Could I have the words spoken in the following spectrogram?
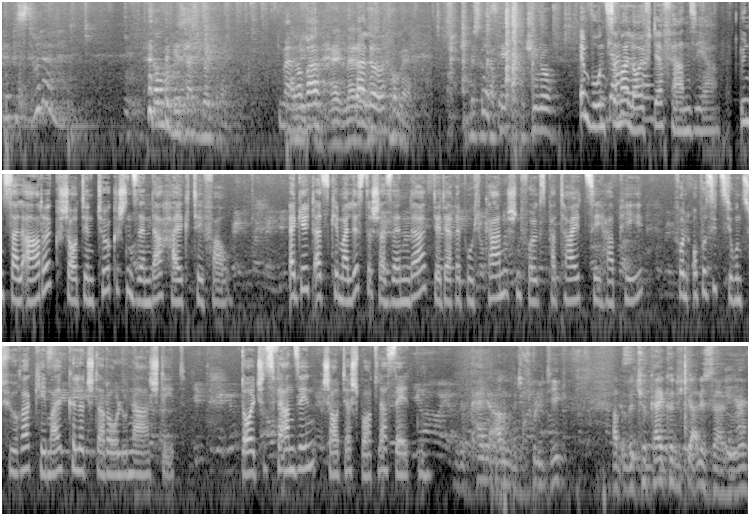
wer bist du denn? Komm, wir lassen gleich rein. Merhaba. Hey, merhaba. Hallo. Komm her. Ein bisschen Kaffee, Cappuccino. Im Wohnzimmer läuft der Fernseher. Ünsal Arık schaut den türkischen Sender Halk TV. Er gilt als kemalistischer Sender, der der Republikanischen Volkspartei CHP von Oppositionsführer Kemal Kılıçdaroğlu nahesteht. Deutsches Fernsehen schaut der Sportler selten. Ich habe keine Ahnung über die Politik, aber über Türkei könnte ich dir alles sagen. Ne?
